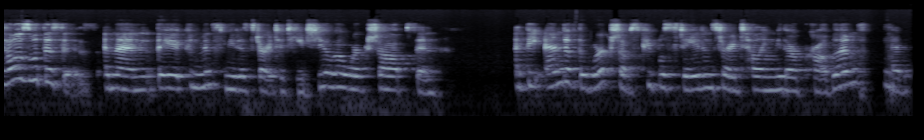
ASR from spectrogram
tell us what this is. And then they convinced me to start to teach yoga workshops. And at the end of the workshops, people stayed and started telling me their problems. And,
